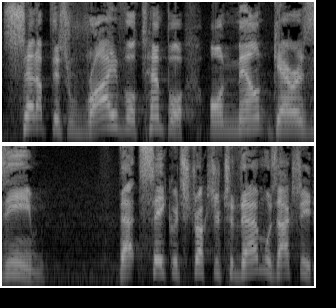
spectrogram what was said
set up this rival temple on Mount Gerizim. That sacred structure to them was actually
